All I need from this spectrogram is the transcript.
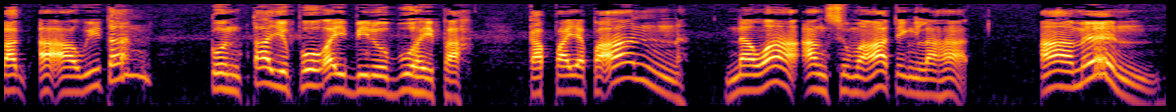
pag-aawitan kung tayo po ay binubuhay pa. Kapayapaan nawa ang sumaating lahat. Amen!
